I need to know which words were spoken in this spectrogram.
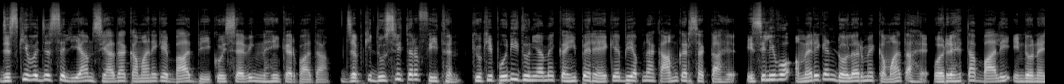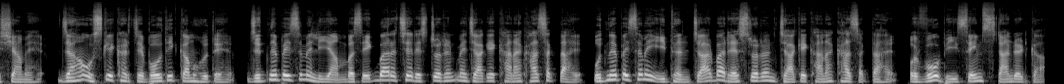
जिसकी वजह से लियाम ज़्यादा कमाने के बाद भी कोई सेविंग नहीं कर पाता, जबकि दूसरी तरफ़ ईथन क्योंकि पूरी दुनिया में कहीं पे रह के भी अपना काम कर सकता है, इसीलिए वो अमेरिकन डॉलर में कमाता है और रहता बाली इंडोनेशिया में है, जहाँ उसके खर्चे बहुत ही कम होते हैं। जितने पैसे में लियाम बस एक बार अच्छे रेस्टोरेंट में जाके खाना खा सकता है, उतने पैसे में ईथन चार बार रेस्टोरेंट जाके खाना खा सकता है, और वो भी सेम स्टैंडर्ड का।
